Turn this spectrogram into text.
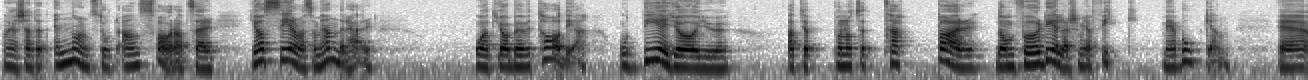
Och jag har känt ett enormt stort ansvar att så här, jag ser vad som händer här. Och att jag behöver ta det. Och det gör ju att jag på något sätt tappar de fördelar som jag fick med boken. Eh,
